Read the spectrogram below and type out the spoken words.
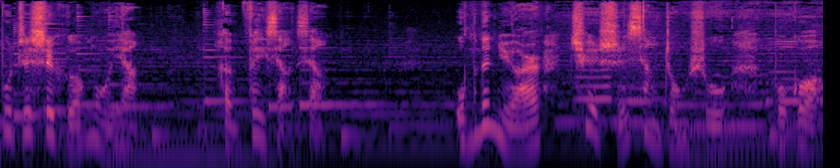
不知是何模样，很费想象。”我们的女儿确实像钟书，不过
